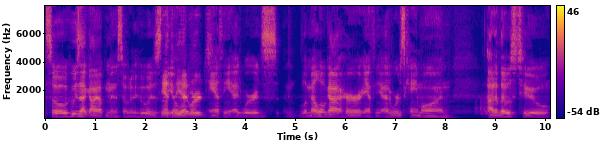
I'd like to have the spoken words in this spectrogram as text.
So who's that guy up in Minnesota? Who is the, Anthony um, Edwards. Anthony Edwards, Lamelo got hurt. Anthony Edwards came on. Out of those two,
